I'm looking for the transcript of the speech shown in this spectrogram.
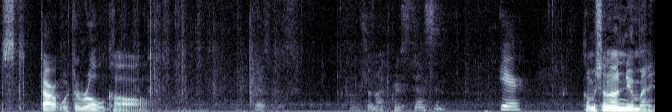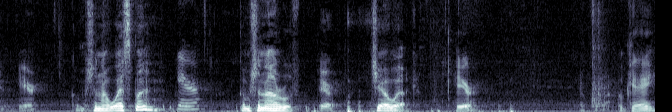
start with the roll call. Yes, please. Commissioner Christensen? Here. Commissioner Newman? Here. Commissioner Westman? Here. Commissioner Ruth? Here. Chair Wilk? Here. Okay,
